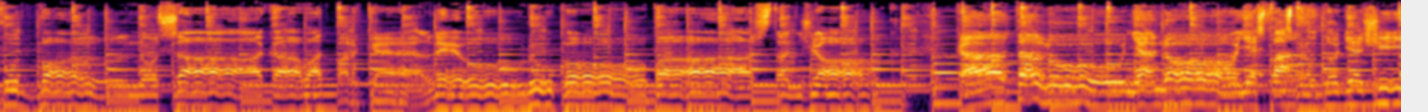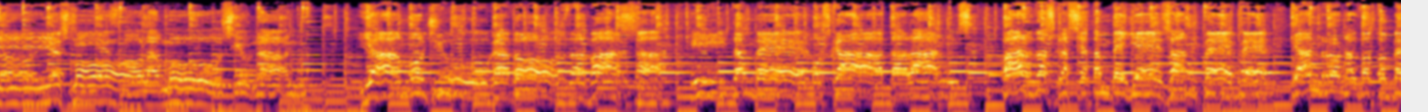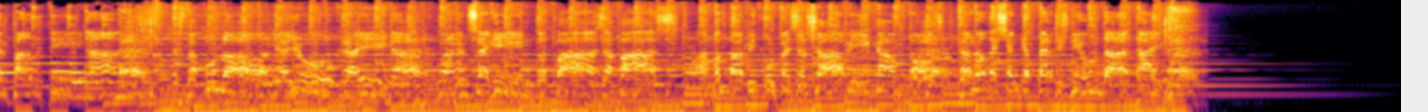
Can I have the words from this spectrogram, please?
futbol no s'ha acabat perquè l'Eurocopa està en joc. Catalunya no hi és pas, però tot i així és molt emocionant. Hi ha molts jugadors del Barça i també molts catalans. Per desgràcia també hi és en Pepe i en Ronaldo tot ben pentinat. Des de Polònia i Ucraïna ho anem seguint tot pas a pas. Amb en David Colpés i el Xavi Campos que no deixen que et perdis ni un detall.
